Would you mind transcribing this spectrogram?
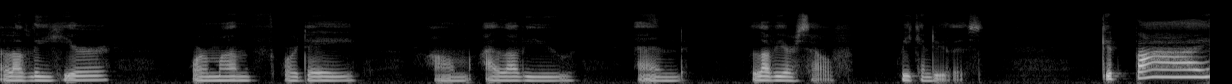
a lovely year or month or day. Um, I love you and Love yourself. We can do this. Goodbye.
